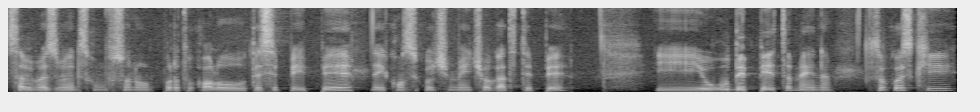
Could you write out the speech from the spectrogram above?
Saber mais ou menos como funciona o protocolo TCP/IP, e consequentemente o HTTP e o UDP também, né? São coisas que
